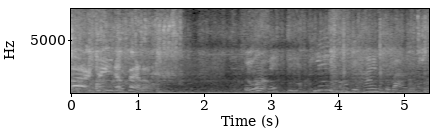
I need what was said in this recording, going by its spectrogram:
Fighting the fellow! For your safety, please move behind the barrier.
